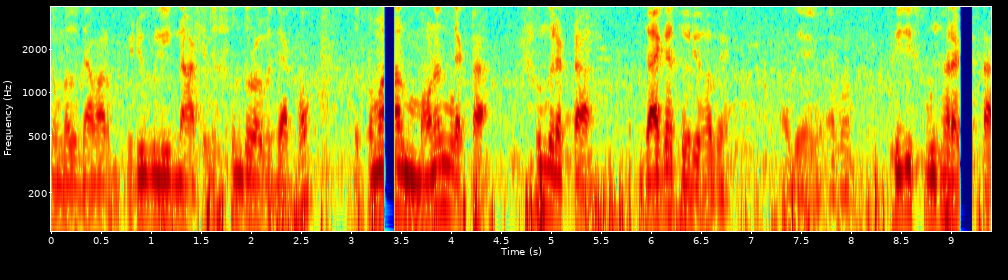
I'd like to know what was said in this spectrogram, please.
তোমরা যদি আমার ভিডিওগুলি না টেনে সুন্দরভাবে দেখো, তো তোমার মনের মধ্যে একটা সুন্দর একটা জায়গা তৈরি হবে। যে, এবং ফিজিক্স বোঝার একটা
